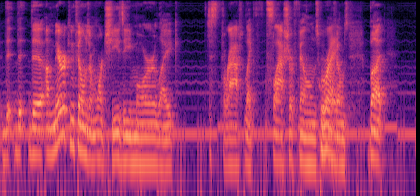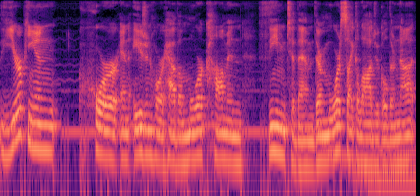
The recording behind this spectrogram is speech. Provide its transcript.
The, the the American films are more cheesy, more like just thrash, like slasher films, horror Right. films. But European horror and Asian horror have a more common theme to them. They're more psychological. They're not.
